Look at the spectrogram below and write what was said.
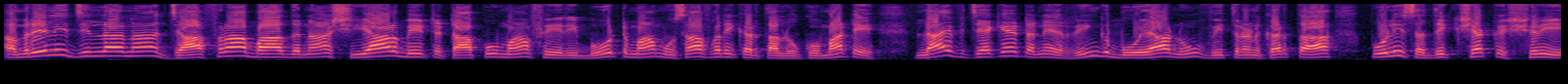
અમરેલી જિલ્લાના જાફરાબાદના શિયાળબેટ ટાપુમાં ફેરી બોટમાં મુસાફરી કરતા લોકો માટે લાઈફ જેકેટ અને રિંગ બોયાનું વિતરણ કરતા પોલીસ અધિક્ષક શ્રી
